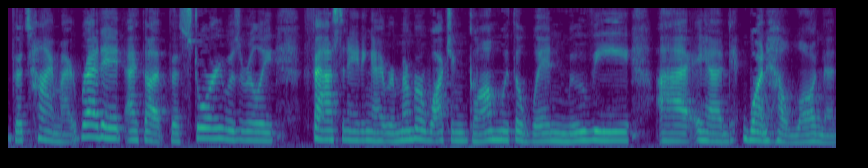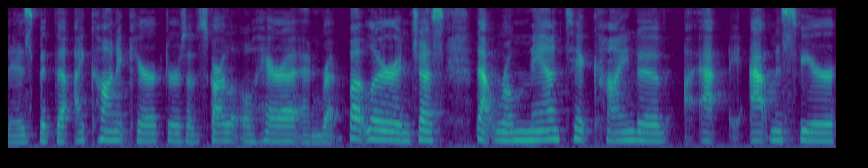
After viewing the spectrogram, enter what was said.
the time I read it. I thought the story was really fascinating. I remember watching Gone with the Wind movie, uh, and one how long that is, but the iconic characters of Scarlett O'Hara and Rhett Butler, and just that romantic kind of a- atmosphere.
